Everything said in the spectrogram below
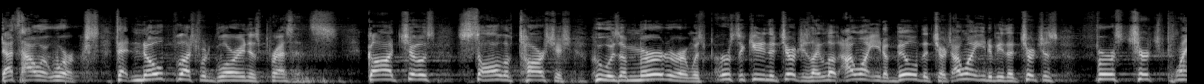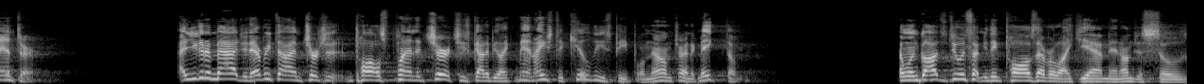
That's how it works. That no flesh would glory in his presence. God chose Saul of Tarshish, who was a murderer and was persecuting the church. He's like, look, I want you to build the church. I want you to be the church's first church planter. And you can imagine every time church, Paul's planted church, he's got to be like, man, I used to kill these people. Now I'm trying to make them. And when God's doing something, you think Paul's ever like, yeah, man, I'm just so,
